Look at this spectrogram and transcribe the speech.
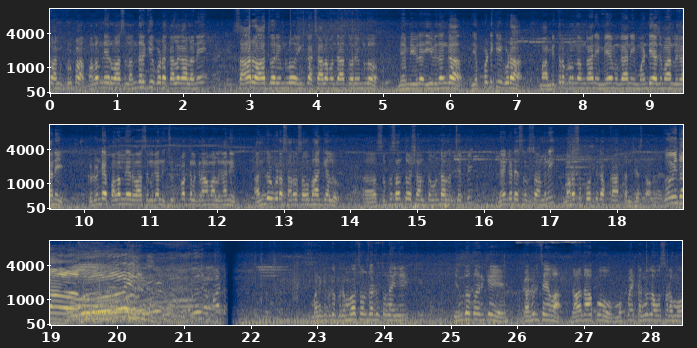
స్వామి కృప పొలంనేరు వాసులందరికీ కూడా కలగాలని సారు ఆధ్వర్యంలో ఇంకా చాలామంది ఆధ్వర్యంలో మేము ఈ ఈ విధంగా ఎప్పటికీ కూడా మా మిత్ర బృందం కానీ మేము కానీ మండి యజమానులు కానీ ఇక్కడ ఉండే పొలంనేరు వాసులు కానీ చుట్టుపక్కల గ్రామాలు కానీ అందరూ కూడా సర్వ సౌభాగ్యాలు సుఖ సంతోషాలతో ఉండాలని చెప్పి వెంకటేశ్వర స్వామిని మనస్ఫూర్తిగా ప్రార్థన చేస్తాము. గోవిందా! మనకి ఇప్పుడు బ్రహ్మోత్సవాలు జరుగుతున్నాయి. ఎనిమిదో తారీఖు గరుడు సేవ. దాదాపు ముప్పై టన్నుల అవసరము.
